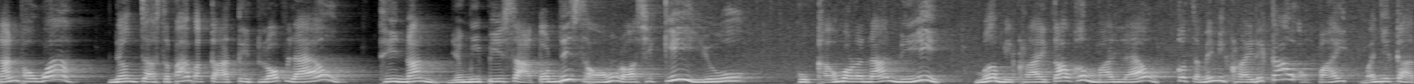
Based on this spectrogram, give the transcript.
นั้นเพราะว่า เนื่องจากสภาพอากาศติดลบแล้ว ที่นั่นยังมีปีศาจตนที่สองรอชิกกี้อยู่ หุบเขามรณะนี้ เมื่อมีใครก้าวเข้ามาแล้ว ก็จะไม่มีใครได้ก้าวออกไป บรรยากาศ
